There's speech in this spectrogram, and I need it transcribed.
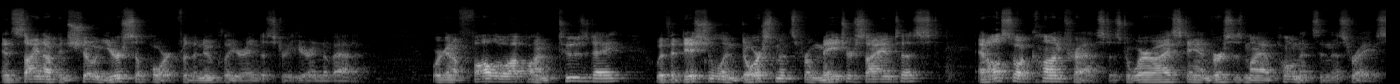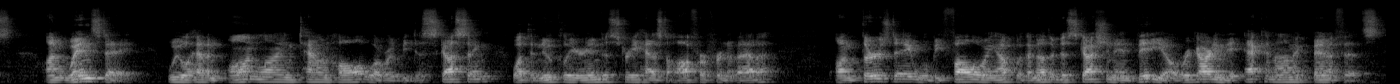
and sign up and show your support for the nuclear industry here in Nevada. We're going to follow up on Tuesday with additional endorsements from major scientists and also a contrast as to where I stand versus my opponents in this race. On Wednesday, we will have an online town hall where we'll be discussing what the nuclear industry has to offer for Nevada. On Thursday, we'll be following up with another discussion and video regarding the economic benefits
